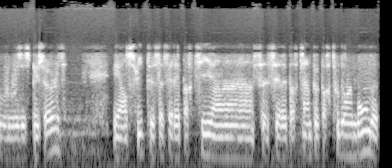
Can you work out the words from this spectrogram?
ou The Specials. Et ensuite, ça s'est réparti, un, ça s'est réparti un peu partout dans le monde.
